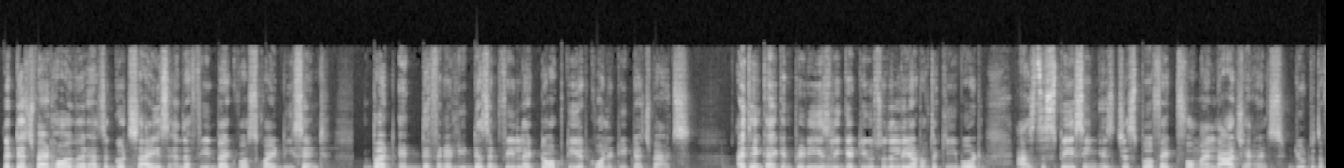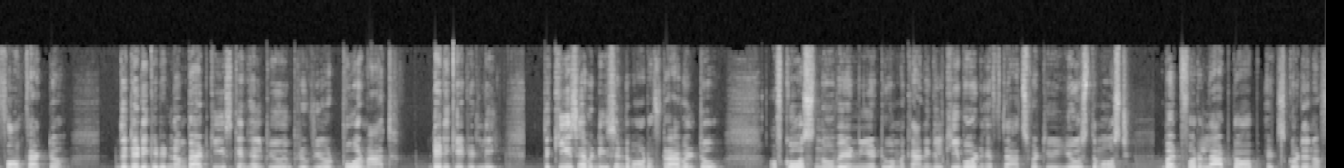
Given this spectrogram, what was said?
The touchpad however has a good size and the feedback was quite decent, but it definitely doesn't feel like top tier quality touchpads. I think I can pretty easily get used to the layout of the keyboard as the spacing is just perfect for my large hands due to the form factor. The dedicated numpad keys can help you improve your poor math dedicatedly. The keys have a decent amount of travel too. Of course, nowhere near to a mechanical keyboard if that's what you use the most, but for a laptop, it's good enough.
